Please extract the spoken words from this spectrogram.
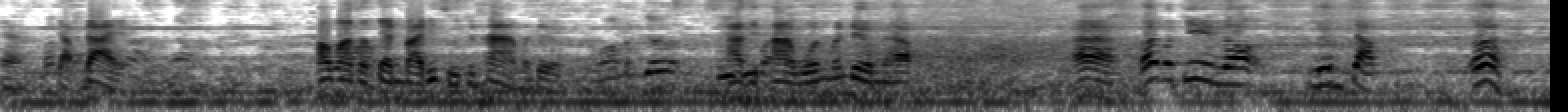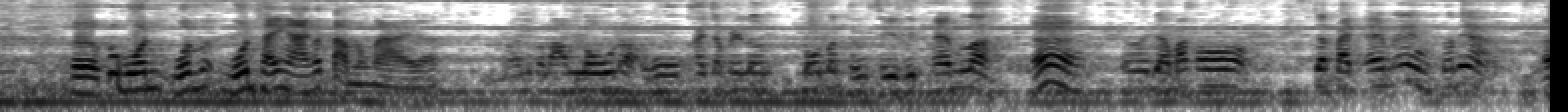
เนี่ยจับได้ เข้ามาสแตนบายที่ 0.5เหมือนเดิมเพราะว่ามันเยอะ55โวลต์เหมือนเดิมนะครับอ่าเฮ้ยเมื่อกี้เราลืมจับ เออเออก็วนวนวนใช้งานก็ต่ำลงมาแล้ว อันนี้เวลาโลดอะโอ้โหใครจะไปโลดโลดมันถึง 40แอมล่ะเออ เอออย่างมากก็จะ8แอมเองตัวเนี้ยเอ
